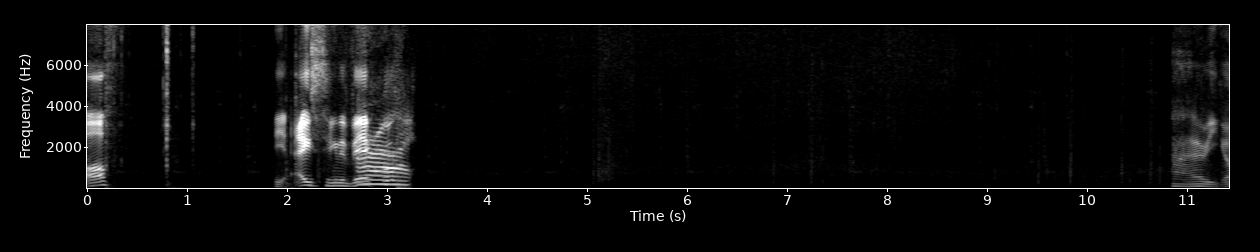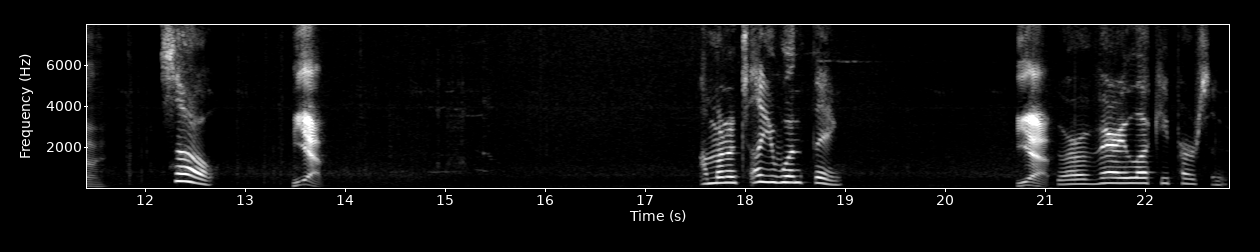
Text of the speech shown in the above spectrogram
off. Be exiting the vehicle. Right. Ah, there we go. So, Yeah. I'm gonna tell you one thing. Yeah. You're a very lucky person.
